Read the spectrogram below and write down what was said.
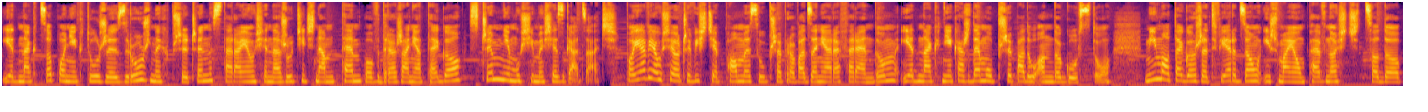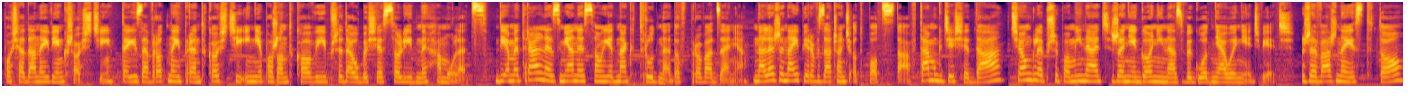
jednak co po niektórzy z różnych przyczyn starają się narzucić nam tempo wdrażania tego, z czym nie musimy się zgadzać. Pojawiał się oczywiście pomysł przeprowadzenia referendum, jednak nie każdemu przypadł on do gustu, mimo tego, że twierdzą, iż mają pewność co do posiadanej większości. Tej zawrotnej prędkości i nieporządkowi przydałby się solidny hamulec. Diametralne zmiany są jednak trudne do wprowadzenia. Należy najpierw zacząć od podstaw. Tam, gdzie się da, ciągle przypominać, że nie goni nas wygłodniały niedźwiedź. Że ważne jest to,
